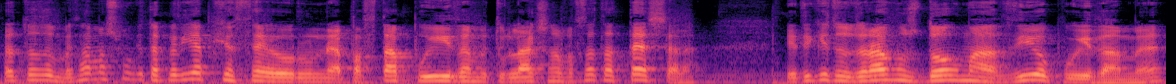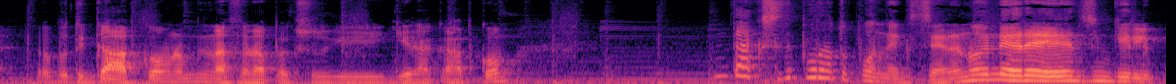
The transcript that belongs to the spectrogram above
θα το δούμε. Θα μας πούμε και τα παιδιά ποιο θεωρούν από αυτά που είδαμε τουλάχιστον από αυτά τα τέσσερα. Γιατί και το Dragon's Dogma 2 που είδαμε από την Capcom, να μην αφήνω απ' έξω την κυρία Capcom. Εντάξει, δεν μπορώ να το πω next gen. Ενώ είναι Ray Engine κλπ.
